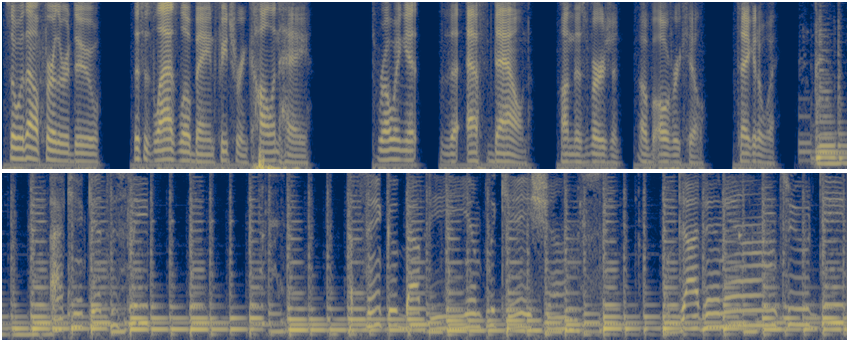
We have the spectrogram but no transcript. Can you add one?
So without further ado, this is Laszlo Bane featuring Colin Hay, throwing it the F down on this version of Overkill. Take it away. I can't get to sleep. I think about the implications diving in too deep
